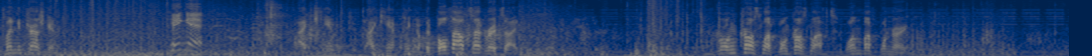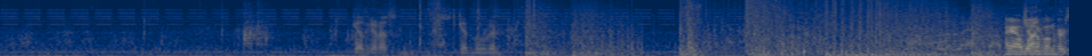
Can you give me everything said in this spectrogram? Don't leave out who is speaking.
Speaker 1: planting trash can.
Speaker 2: Ping it.
Speaker 1: I can't. I can't ping them. They're both outside right side. One cross left. One cross left. One left. One right. You guys gotta just get moving.
Speaker 3: I got
Speaker 1: John,
Speaker 3: one of them.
